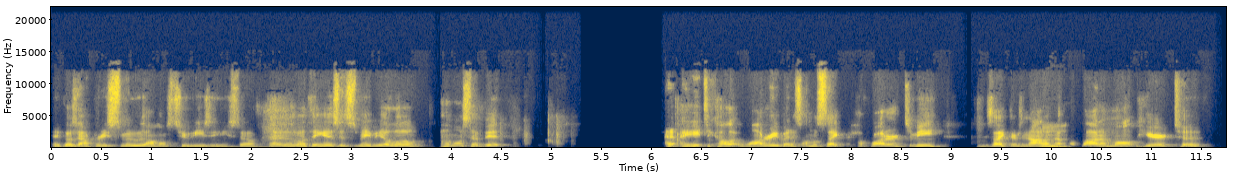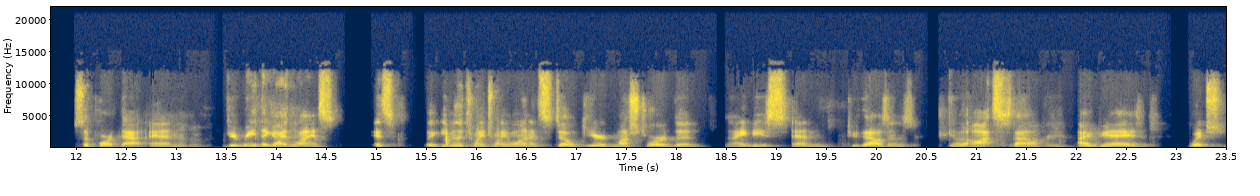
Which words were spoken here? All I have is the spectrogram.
it goes down pretty smooth, almost too easy. So the one thing is, it's maybe a little, almost a bit. I, I hate to call it watery, but it's almost like hot water to me. It's like there's not Hmm. enough, a lot of malt here to support that. And if you read the guidelines, it's like even the 2021, it's still geared much toward the 90s and 2000s, you know, the aughts style IPAs, which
